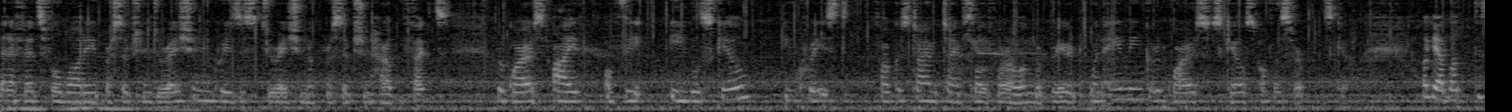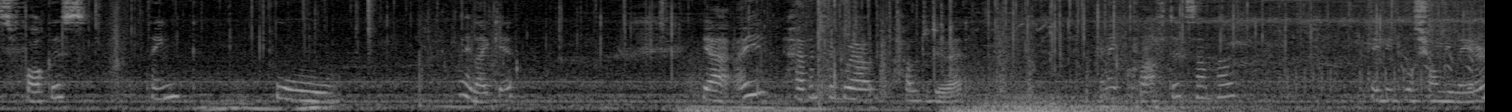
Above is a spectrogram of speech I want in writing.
Benefits full body perception duration. Increases duration of perception help effects. Requires Eye of the Eagle skill. Increased focus time time slot for a longer period when aiming. Requires skills of a serpent skill. Okay, about this focus thing. Ooh. I like it. Yeah, I haven't figured out how to do that. Can I craft it somehow? Maybe it will show me later.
